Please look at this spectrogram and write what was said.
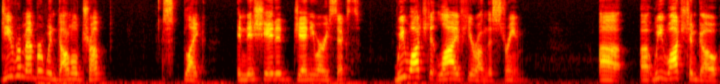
Do you remember when Donald Trump, like, initiated January 6th? We watched it live here on this stream. Uh, uh, we watched him go,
